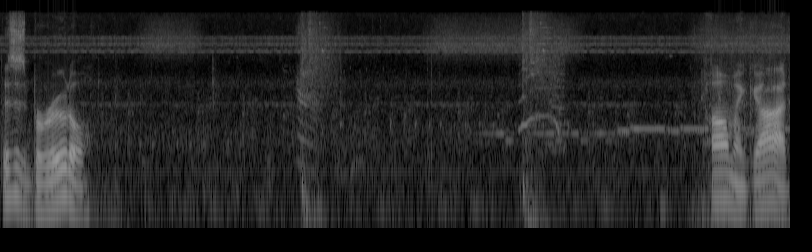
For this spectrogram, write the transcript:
This is brutal. Oh my god.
